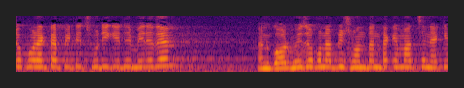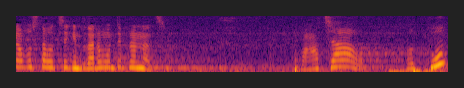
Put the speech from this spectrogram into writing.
যখন একটা পেটে ছুরি কেটে মেরে দেন, আর গর্ভে যখন আপনি সন্তানটাকে মারছেন, একই অবস্থা হচ্ছে কিন্তু তার মধ্যে প্রাণ আছে। বাঁচাও। অদ্ভুত।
